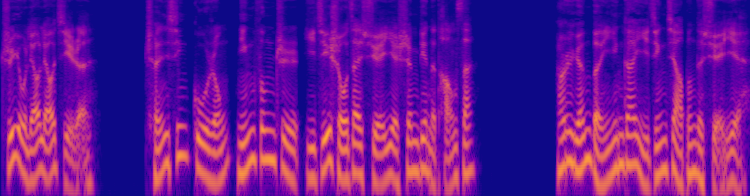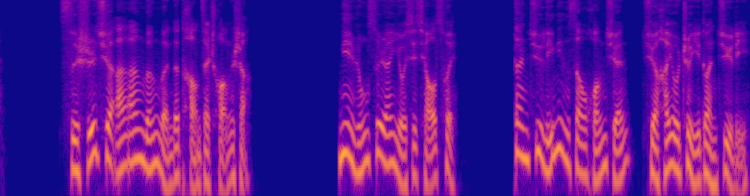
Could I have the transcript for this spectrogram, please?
只有寥寥几人。陈星、顾荣、宁风致以及守在雪夜身边的唐三，而原本应该已经驾崩的雪夜，此时却安安稳稳的躺在床上，面容虽然有些憔悴，但距离命丧黄泉却还有这一段距离。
